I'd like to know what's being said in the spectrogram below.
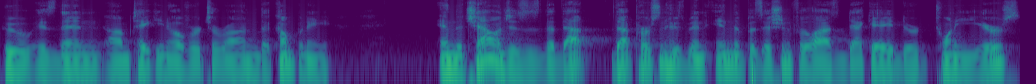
who is then um, taking over to run the company. And the challenge is, is that, that that person who's been in the position for the last decade or 20 years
